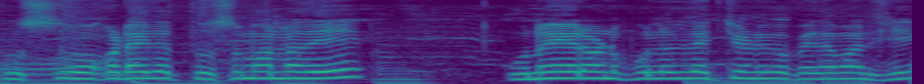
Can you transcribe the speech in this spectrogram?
తుస్సు ఒకటైతే తుస్సుమన్నది. ఉన్నాయి రెండు పుల్లలు తెచ్చిండు పెద్ద మనిషి.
